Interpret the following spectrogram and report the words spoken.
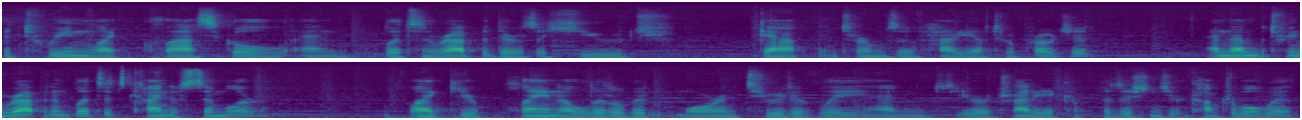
between like classical and blitz and rapid, there's a huge gap in terms of how you have to approach it. And then between rapid and blitz, it's kind of similar. Like you're playing a little bit more intuitively and you're trying to get positions you're comfortable with.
